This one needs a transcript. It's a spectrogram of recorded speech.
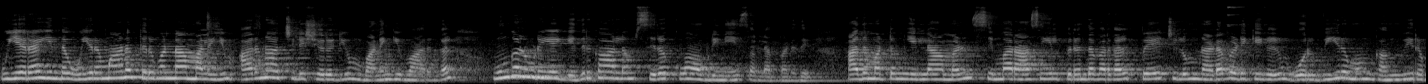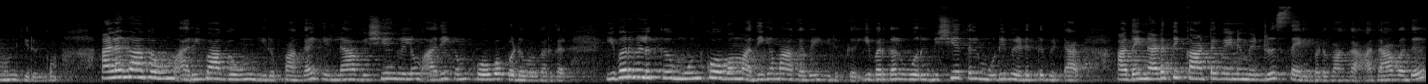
உயர இந்த உயரமான திருவண்ணாமலையும் அருணாச்சலேஸ்வரரையும் வணங்கி வாருங்கள். உங்களுடைய எதிர்காலம் சிறக்கும் அப்படின்னே சொல்லப்படுது. அது மட்டும் இல்லாமல் சிம்ம ராசியில் பிறந்தவர்கள் பேச்சிலும் நடவடிக்கைகளிலும் ஒரு வீரமும் கம்பீரமும் இருக்கும். அழகாகவும் அறிவாகவும் இருப்பாங்க. எல்லா விஷயங்களிலும் அதிகம் கோபப்படுபவர்கள். இவர்களுக்கு முன்கோபம் அதிகமாகவே இருக்கு. இவர்கள் ஒரு விஷயத்தில் முடிவு எடுத்து விட்டால் அதை நடத்தி காட்ட வேண்டும் என்று செயல்படுவாங்க. அதாவது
